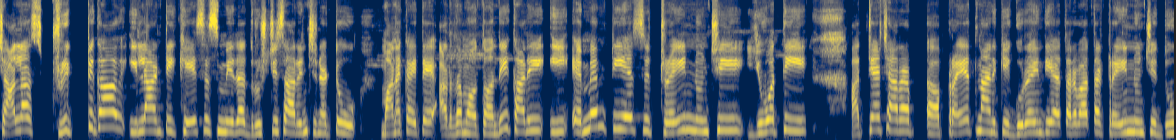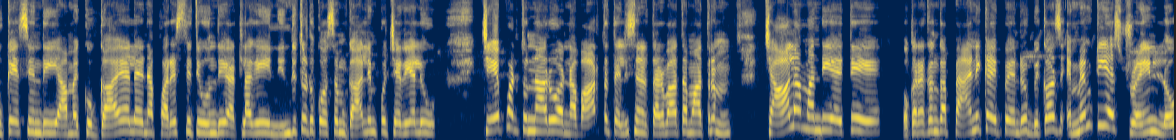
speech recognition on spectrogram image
చాలా స్ట్రిక్ట్గా ఇలాంటి కేసెస్ మీద దృష్టి సారించినట్టు మనకైతే అర్థమవుతోంది. కానీ ఈ ఎంఎంటిఎస్ ట్రైన్ నుంచి యువతి అత్యాచార ప్రయత్నానికి గురైంది. ఆ తర్వాత ట్రైన్ నుంచి దూకేసింది. ఆమెకు గాయాలైన పరిస్థితి ఉంది. అట్లాగే ఈ నిందితుడి కోసం గాలింపు చర్యలు చేపడుతున్నారు అన్న వార్త తెలిసిన తర్వాత మాత్రం చాలా మంది అయితే ఒక రకంగా పానిక్ అయిపోయినారు. బికాజ్ ఎంఎంటిఎస్ ట్రైన్లో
